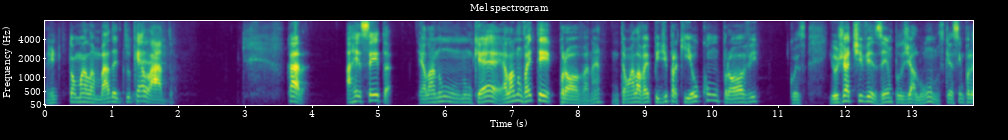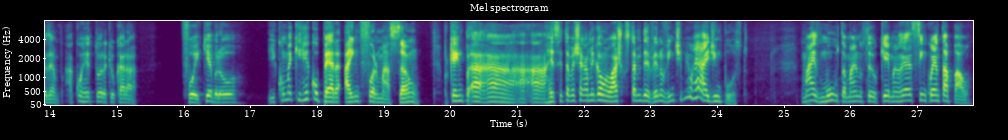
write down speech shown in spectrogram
a gente toma lambada de tudo que é lado. Cara, a Receita, ela não, não quer, ela não vai ter prova, né? Então ela vai pedir para que eu comprove coisa. Eu já tive exemplos de alunos que, assim, por exemplo, a corretora que o cara foi, quebrou. E como é que recupera a informação? Porque a, a, a- Receita vai chegar, amigão, eu acho que você tá me devendo 20 mil reais de imposto. Mais multa, mais não sei o quê, mas é 50 pau.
